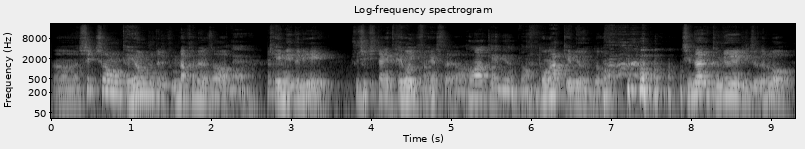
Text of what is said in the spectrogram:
어, 시총 대형주들이 급락하면서 네. 개미들이 주식시장에 대거 입성했어요. 동학 개미 운동. 동학 개미운동 지난 금요일 기준으로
